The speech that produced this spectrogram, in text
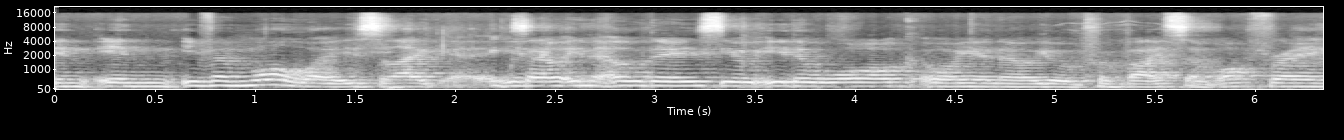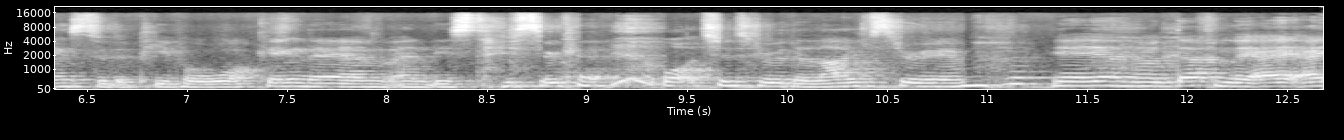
in in even more ways. Like uh, you know, in the old days, you either walk or you know you provide some offerings to the people walking them, and these days you can watch it through the live stream. Yeah, yeah, no, definitely. I, I,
